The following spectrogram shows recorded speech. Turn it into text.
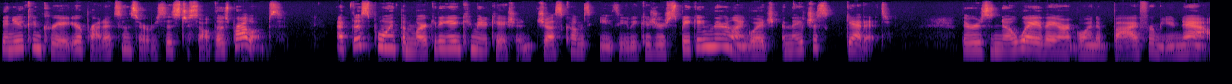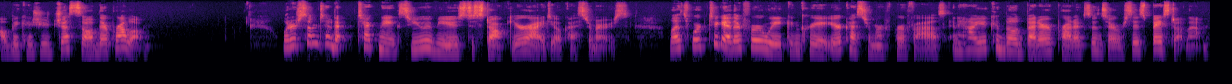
Then you can create your products and services to solve those problems. At this point, the marketing and communication just comes easy because you're speaking their language and they just get it. There is no way they aren't going to buy from you now because you just solved their problem. What are some te- techniques you have used to stalk your ideal customers? Let's work together for a week and create your customer profiles and how you can build better products and services based on them.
